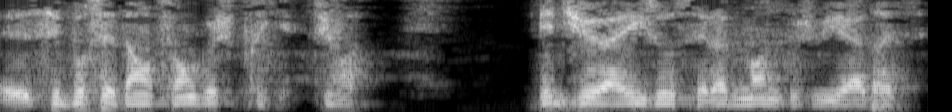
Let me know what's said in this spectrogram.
euh, c'est pour cet enfant que je priais, tu vois. Et Dieu a exaucé la demande que je lui ai adressée.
